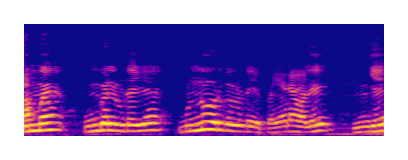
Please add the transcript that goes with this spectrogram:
நம்ம உங்களுடைய முன்னோர்களுடைய பெயராலே இங்கே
